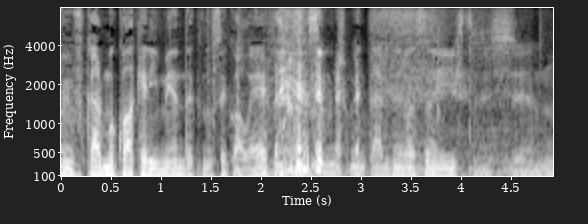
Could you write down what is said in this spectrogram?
Vou invocar uma qualquer emenda, que não sei qual é, para fazer muitos comentários em relação a isto. Mas hum,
